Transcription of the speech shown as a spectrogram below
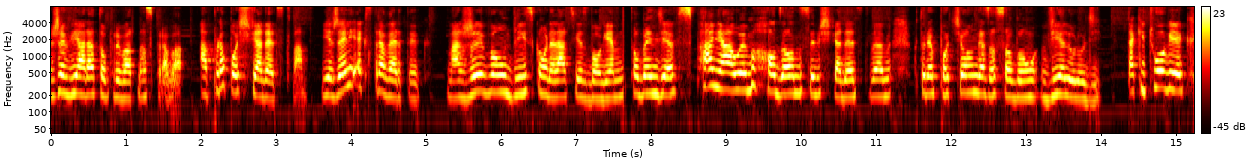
że wiara to prywatna sprawa. A propos świadectwa, jeżeli ekstrawertyk ma żywą, bliską relację z Bogiem, to będzie wspaniałym, chodzącym świadectwem, które pociąga za sobą wielu ludzi. Taki człowiek,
